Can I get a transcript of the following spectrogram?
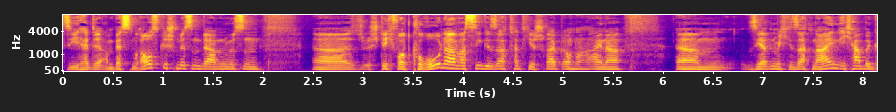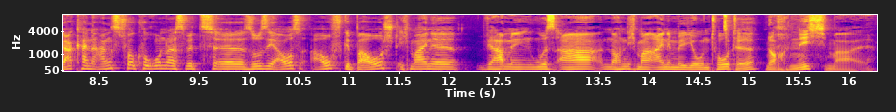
sie hätte am besten rausgeschmissen werden müssen. Äh, Stichwort Corona, was sie gesagt hat. Hier schreibt auch noch einer. Ähm, sie hat mich gesagt, nein, ich habe gar keine Angst vor Corona. Es wird äh, so sehr aus, aufgebauscht. Ich meine, wir haben in den USA noch nicht mal eine Million Tote. Noch nicht mal.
